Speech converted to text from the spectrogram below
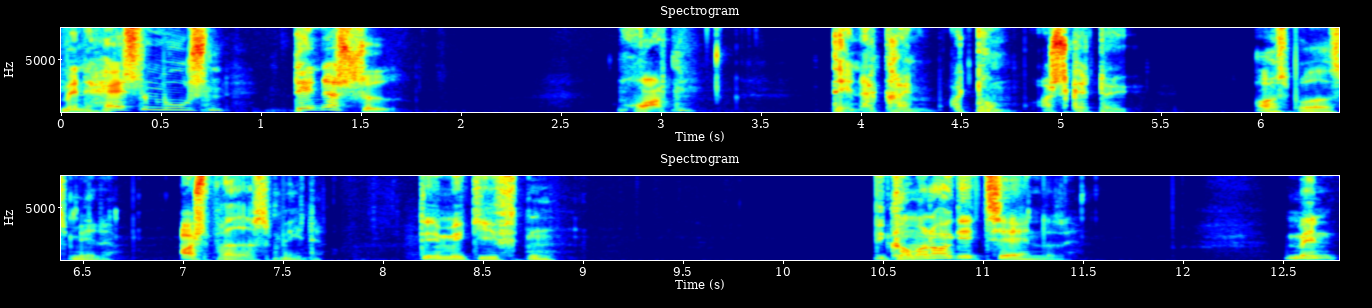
Men Hasselmusen, den er sød. Rotten, den er grim og dum og skal dø. Og spreder smitte. Og spreder smitte. Det med giften. Vi kommer nok ikke til at ændre det. Men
